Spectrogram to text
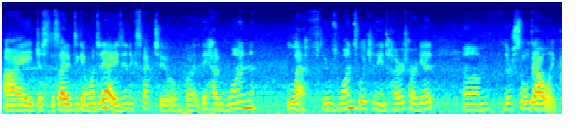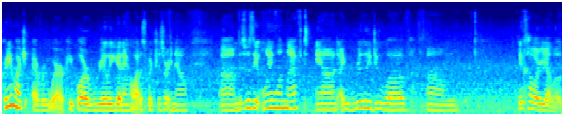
I just decided to get one today. I didn't expect to but they had one left. There was one switch in the entire Target. Um, they're sold out like pretty much everywhere. People are really getting a lot of switches right now. Um, this was the only one left, and I really do love um, the color yellow.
